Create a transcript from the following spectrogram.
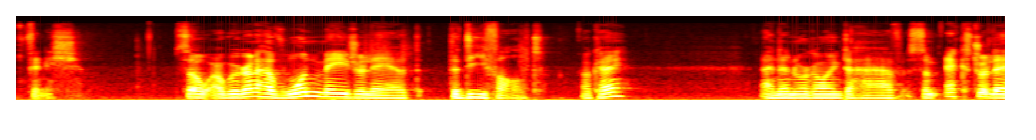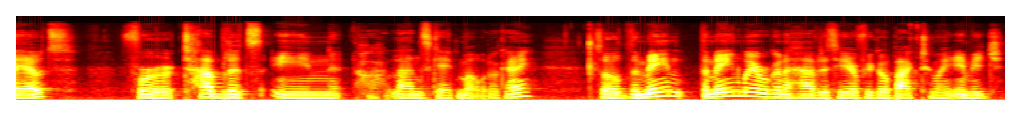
Finish. So uh, we're going to have one major layout the default okay? And then we're going to have some extra layouts for tablets in landscape mode okay so the main the main way we're going to have this here, if we go back to my image,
